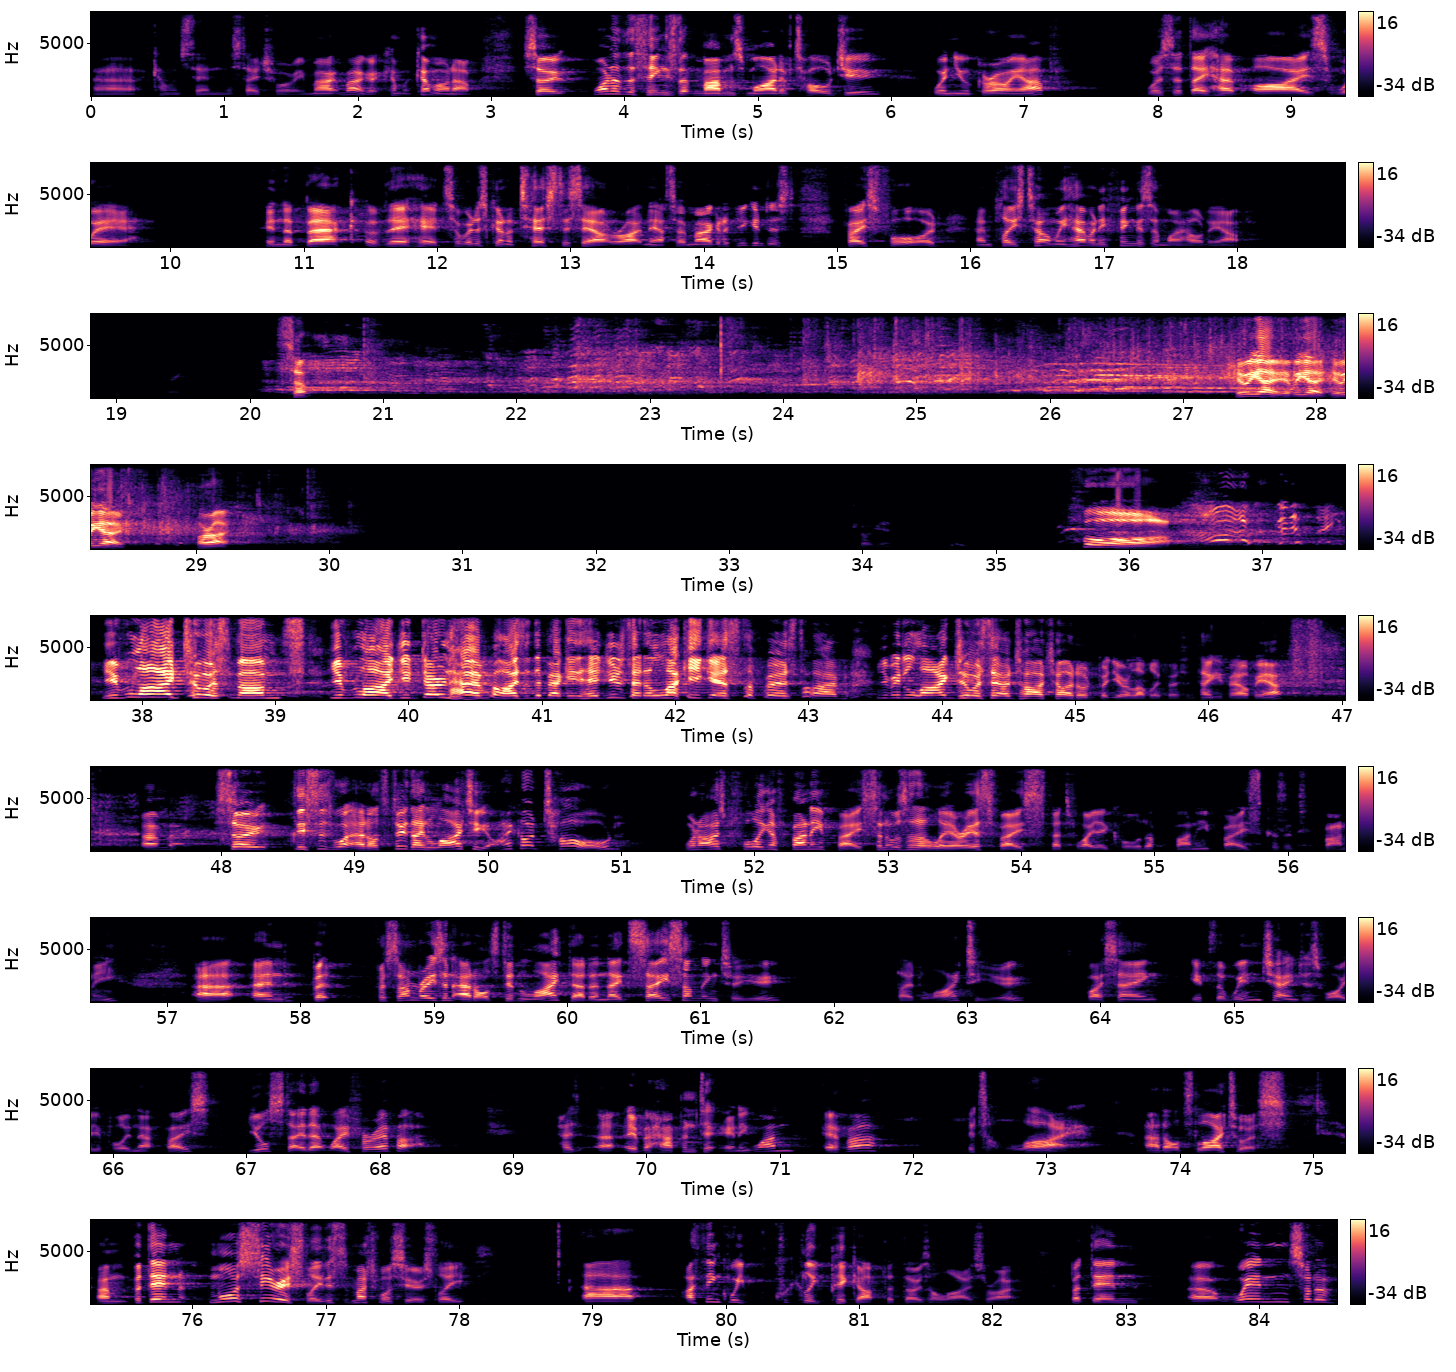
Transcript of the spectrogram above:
uh, come and stand on the stage for me. Mar- Margaret, come, come on up. So, one of the things that mums might have told you when you were growing up was that they have eyes where? In the back of their head. So, we're just going to test this out right now. So, Margaret, if you can just face forward and please tell me how many fingers am I holding up? Three. So, Here we go, here we go, here we go. All right. Go again. Four. You've lied to us, mums. You've lied. You don't have eyes in the back of your head. You just had a lucky guess the first time. You've been lying to us our entire childhood, but you're a lovely person. Thank you for helping out. Um, so, this is what adults do they lie to you. I got told when I was pulling a funny face, and it was a hilarious face. That's why you call it a funny face, because it's funny. Uh, and but for some reason, adults didn't like that, and they'd say something to you. They'd lie to you by saying, "If the wind changes while you're pulling that face, you'll stay that way forever." Has uh, ever happened to anyone ever? It's a lie. Adults lie to us. Um, but then, more seriously, this is much more seriously. Uh, I think we quickly pick up that those are lies, right? But then, uh, when sort of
